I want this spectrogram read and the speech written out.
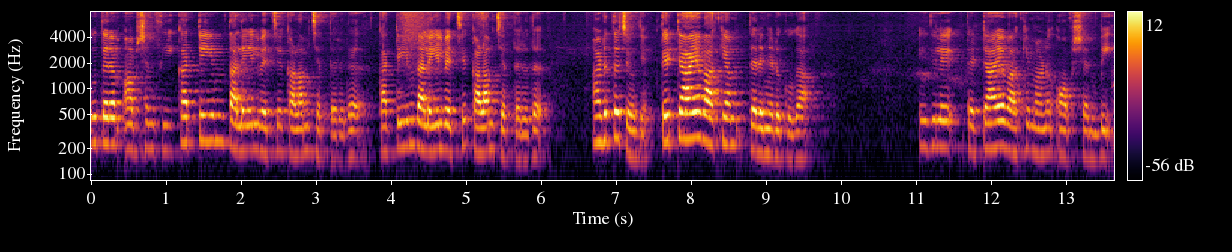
ഉത്തരം ഓപ്ഷൻ സി കറ്റയും തലയിൽ വെച്ച് കളം ചെത്തരുത്. കറ്റയും തലയിൽ വെച്ച് കളം ചെത്തരുത്. അടുത്ത ചോദ്യം തെറ്റായ വാക്യം തിരഞ്ഞെടുക്കുക. ഇതിലെ തെറ്റായ വാക്യമാണ് ഓപ്ഷൻ ബി.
